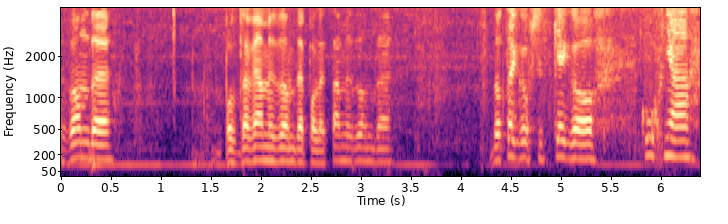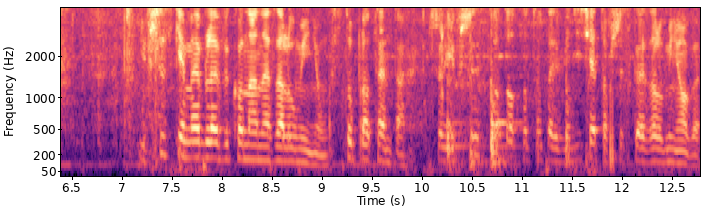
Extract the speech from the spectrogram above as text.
zondę. Pozdrawiamy zondę, polecamy zondę. Do tego wszystkiego kuchnia i wszystkie meble wykonane z aluminium w 100%. Czyli wszystko to, co tutaj widzicie, to wszystko jest aluminiowe.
